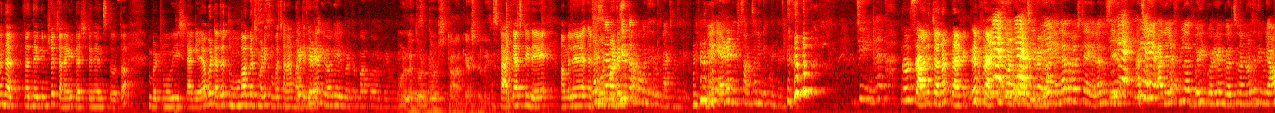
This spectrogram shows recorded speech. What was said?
ಒಂದು ಹತ್ತು ಹದಿನೈದು ನಿಮಿಷ ಚೆನ್ನಾಗಿತ್ತು ಅಷ್ಟೇ ಅನಿಸ್ತು ಬಟ್ ಮೂವಿ ಇಷ್ಟ ಆಗಲಿಲ್ಲ. ಬಟ್ ಆದರೆ ತುಂಬಾ ಖರ್ಚು ಮಾಡಿ ತುಂಬಾ ಚೆನ್ನಾಗಿ ಮಾಡಿದ್ದಾರೆ. ಕೆಟ್ಟದಾಗಿ ಇವಾಗ ಹೇಳ್ಬಾರ್ದು ಪಾಪ ಅವ್ರಿಗೆ ಒಳ್ಳೆ ದೊಡ್ಡ ದೊಡ್ಡ ಸ್ಟಾರ್ ಕ್ಯಾಸ್ಟ್ ಎಲ್ಲ ಇದೆ. ಸ್ಟಾರ್ ಕ್ಯಾಸ್ಟ್ ಇದೆ. ಆಮೇಲೆ ಶೂಟ್ ಮಾಡಿ ಕರ್ಕೊಂಡ್ ಬಂದಿದ್ರು. ಡ್ಯಾನ್ಸ್ಗೆ. ಏನ್ ಎರಡೆರಡು ನಿಮಿಷ ಸಾಂಗ್ಸ್ ಹಿಂಗೆ ಕುಣಿತಾರೆ. ನೋಡಿ ಸಾನು ಚೆನ್ನಾಗಿ ಪ್ರಾಕ್ಟಿಕ್ ಪ್ರಾಕ್ಟೀಸ್ ಮಾಡ್ಕೊಂಡಿದ್ದೀರಲ್ಲ ಎಲ್ಲಾದ್ರೂ ಅಷ್ಟೇ ಎಲ್ಲಾದ್ರೂ ಸೇರಿ. ಆಕ್ಚುಲಿ ಅಲ್ಲೆಲ್ಲ ಫುಲ್ ಬರೀ ಕೊರಿಯನ್ ಗರ್ಲ್ಸ್ ನಾನು ನೋಡ್ತಾ ಇದ್ದೀನಿ ಯಾವ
